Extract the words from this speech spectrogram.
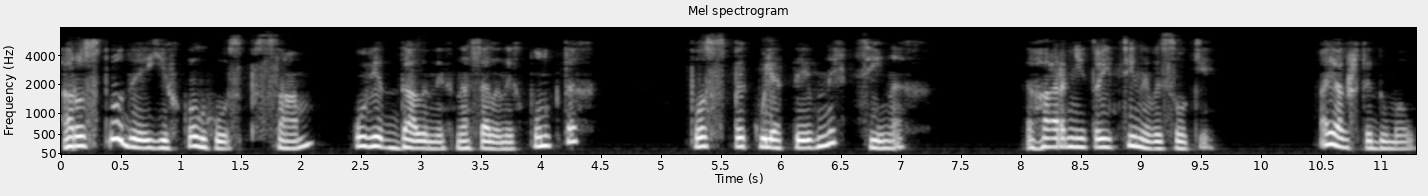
а розпродає їх колгосп сам у віддалених населених пунктах по спекулятивних цінах. Гарні то й ціни високі. А як ж ти думав?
